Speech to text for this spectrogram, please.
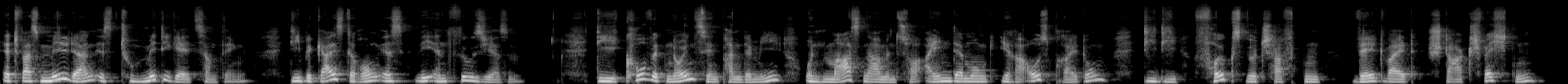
Etwas mildern ist to mitigate something. Die Begeisterung ist the enthusiasm. Die Covid-19-Pandemie und Maßnahmen zur Eindämmung ihrer Ausbreitung, die die Volkswirtschaften weltweit stark schwächten,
